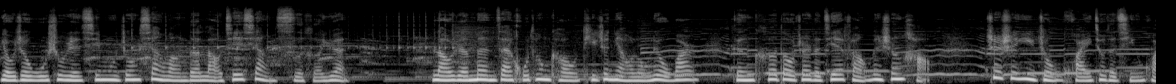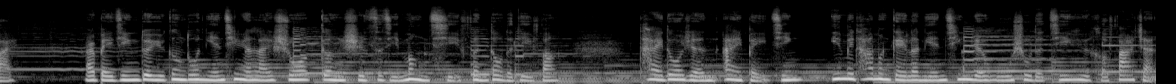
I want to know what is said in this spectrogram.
有着无数人心目中向往的老街巷、四合院。老人们在胡同口提着鸟笼遛弯儿，跟喝豆汁儿的街坊问声好，这是一种怀旧的情怀。而北京对于更多年轻人来说，更是自己梦起奋斗的地方。太多人爱北京，因为他们给了年轻人无数的机遇和发展；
